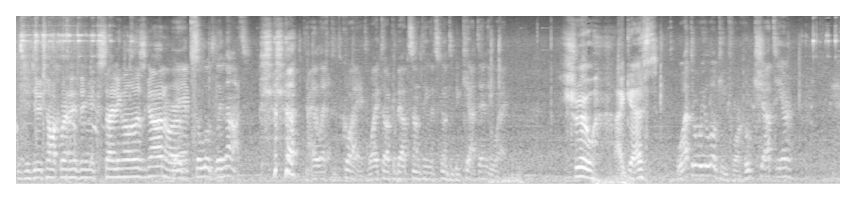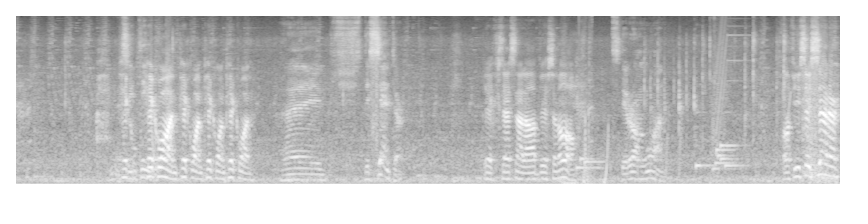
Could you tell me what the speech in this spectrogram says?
Did you do talk about anything exciting while I was gone, or? Absolutely not. I left it quiet. Why talk about something that's going to be cut anyway? True, I guess. What are we looking for? Hookshot here? Pick, pick one, pick one, pick one, pick one. Uh, the center. Yeah, because that's not obvious at all. It's the wrong one. Well, if you say center...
